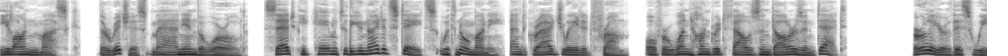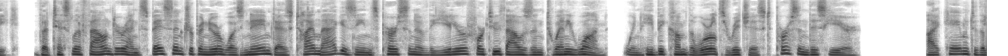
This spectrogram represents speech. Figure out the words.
Elon Musk, the richest man in the world, said he came to the United States with no money and graduated from over $100,000 in debt. Earlier this week, the Tesla founder and space entrepreneur was named as Time magazine's Person of the Year for 2021, when he became the world's richest person this year. I came to the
